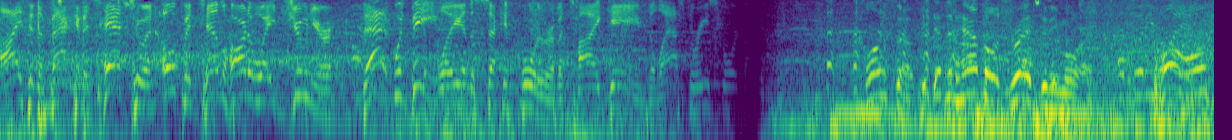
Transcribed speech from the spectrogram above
Eyes in the back of his head to an open Tim Hardaway Jr. That would be play in the second quarter of a tie game. The last three scored. Close up. He doesn't have those dreads anymore. That's what he wants.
